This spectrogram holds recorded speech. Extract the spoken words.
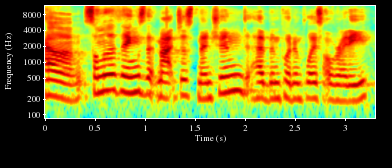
Um, some of the things that Matt just mentioned have been put in place already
